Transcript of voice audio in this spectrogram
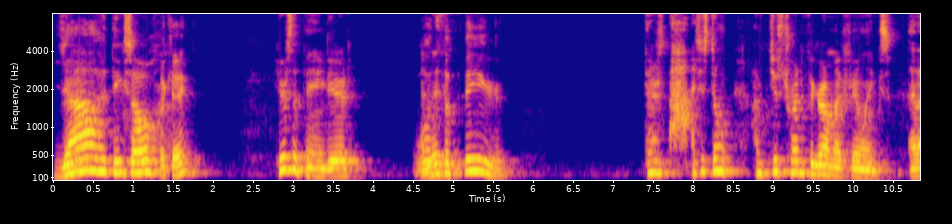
Yeah, I think so. Okay. Here's the thing, dude. What's this- the thing? There's, ah, I just don't. I'm just trying to figure out my feelings, and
